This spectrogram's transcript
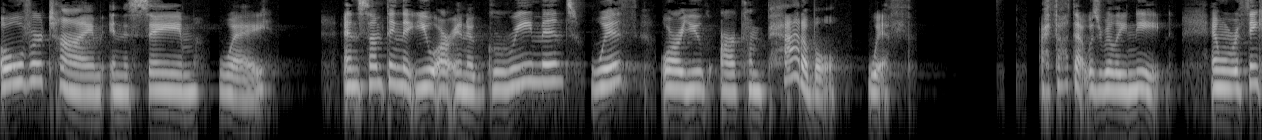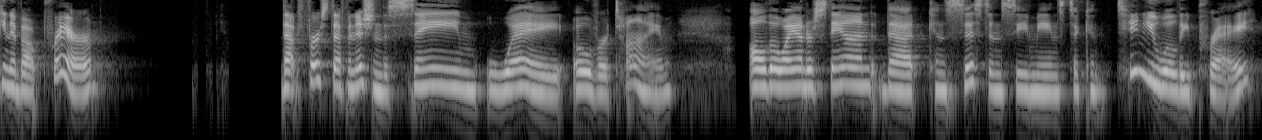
over time in the same way, and something that you are in agreement with or you are compatible with. I thought that was really neat. And when we're thinking about prayer, that first definition the same way over time. Although I understand that consistency means to continually pray,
